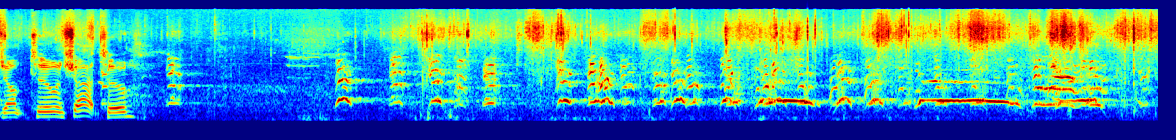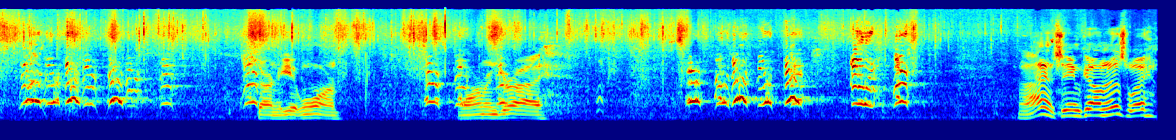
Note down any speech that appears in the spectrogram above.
Jumped two and shot two. Starting to get warm. Warm and dry. Well, I didn't see him come this way.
